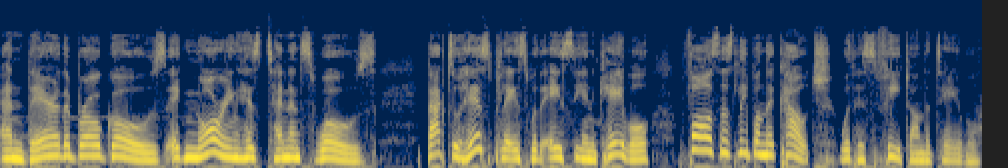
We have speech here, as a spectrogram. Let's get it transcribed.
And there the bro goes, ignoring his tenant's woes. Back to his place with AC and cable, falls asleep on the couch with his feet on the table.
